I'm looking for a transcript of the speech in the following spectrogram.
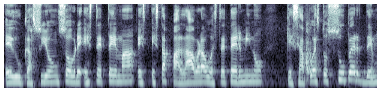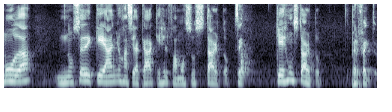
educación sobre este tema, esta palabra o este término que se ha puesto súper de moda, no sé de qué años hacia acá, que es el famoso startup. Sí. ¿Qué es un startup? Perfecto.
